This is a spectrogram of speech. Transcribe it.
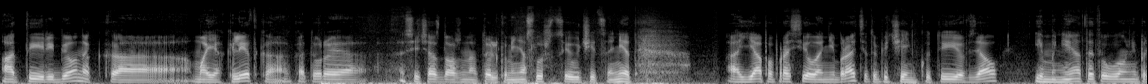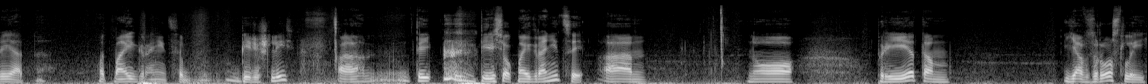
а ты ребенок, а, моя клетка, которая сейчас должна только меня слушаться и учиться. Нет. А я попросила не брать эту печеньку, ты ее взял, и мне от этого было неприятно. Вот мои границы перешлись, а, ты пересек мои границы, а, но при этом я взрослый,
